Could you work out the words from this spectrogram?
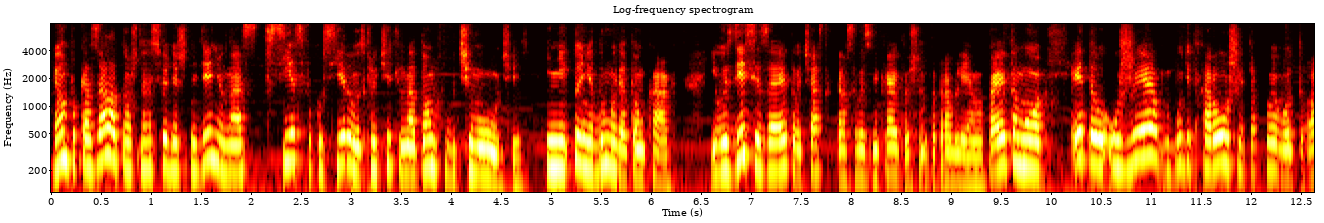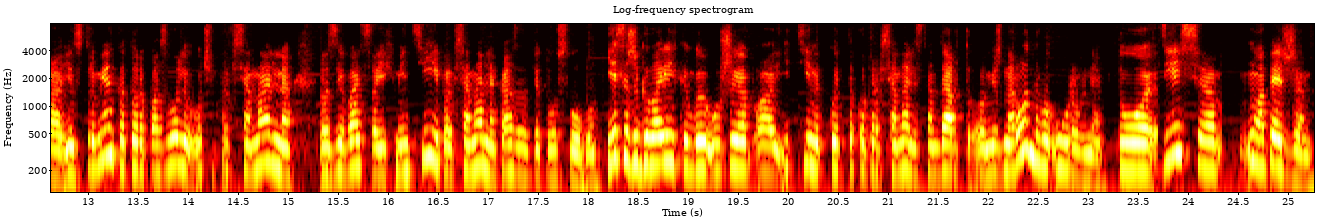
и он показал о том, что на сегодняшний день у нас все сфокусированы исключительно на том, как бы, чему учить и никто не думает о том, как. И вот здесь из-за этого часто как раз возникают, в общем-то, проблемы. Поэтому это уже будет хороший такой вот а, инструмент, который позволит очень профессионально развивать своих менти и профессионально оказывать эту услугу. Если же говорить, как бы уже а, идти на какой-то такой профессиональный стандарт международного уровня, то здесь, а, ну, опять же,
